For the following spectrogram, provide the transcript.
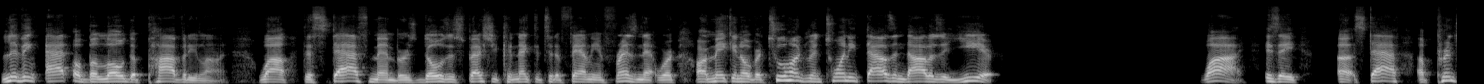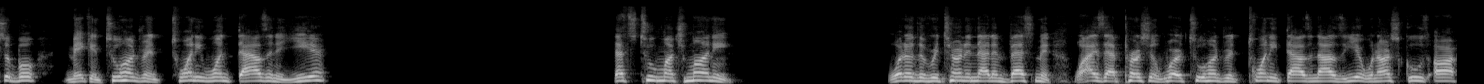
living at or below the poverty line, while the staff members, those especially connected to the Family and Friends Network, are making over $220,000 a year. Why is a, a staff, a principal, making 221,000 a year? That's too much money. What are the return in that investment? Why is that person worth $220,000 a year when our schools are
